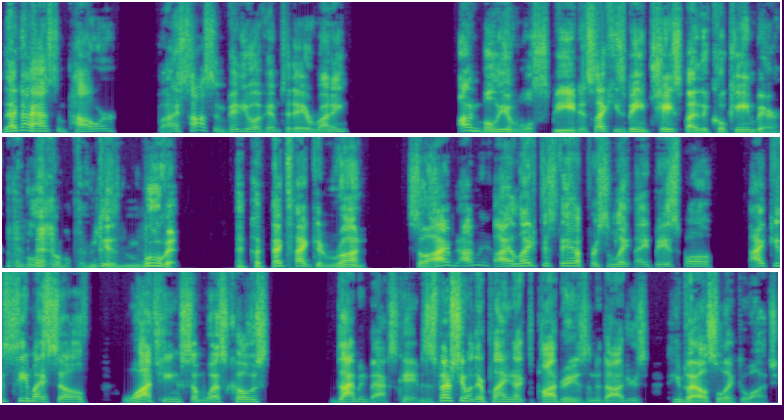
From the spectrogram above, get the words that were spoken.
That guy has some power, but I saw some video of him today running. Unbelievable speed. It's like he's being chased by the cocaine bear. Unbelievable. he move it. That guy can run. So I'm, I'm I like to stay up for some late night baseball. I can see myself watching some West Coast Diamondbacks games, especially when they're playing like the Padres and the Dodgers, teams I also like to watch.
